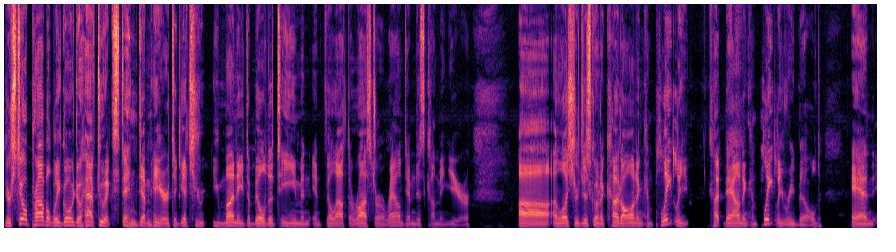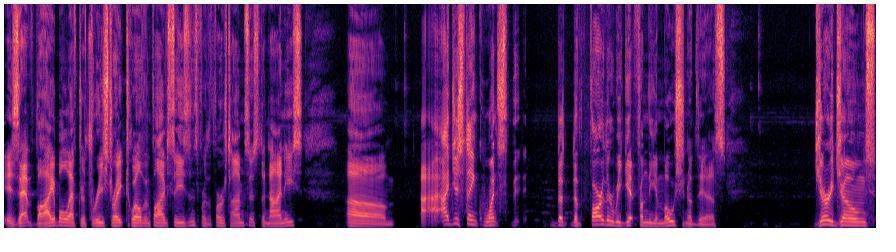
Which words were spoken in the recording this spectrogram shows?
you're still probably going to have to extend him here to get you, you money to build a team and, and fill out the roster around him this coming year. Uh, unless you're just going to cut on and completely cut down and completely rebuild. And is that viable after three straight 12 and five seasons for the first time since the 90s? Um, I, I, just think once the, the, the farther we get from the emotion of this, Jerry Jones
